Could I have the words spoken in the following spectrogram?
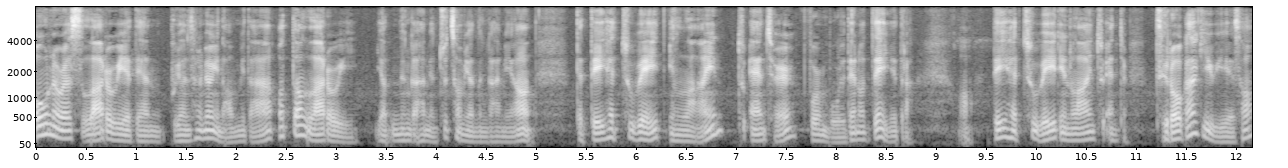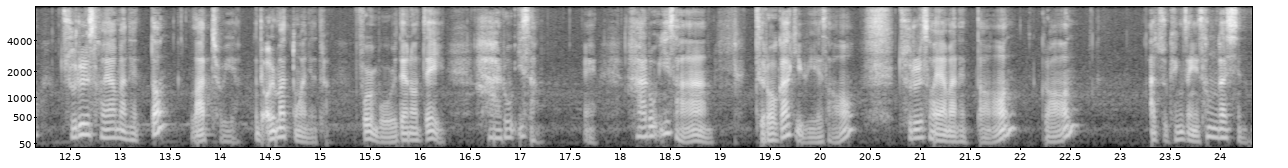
onerous lottery에 대한 부연 설명이 나옵니다. 어떤 lottery였는가 하면 추첨이었는가 하면 that they had to wait in line to enter for more than a day. 얘들아, 어, they had to wait in line to enter. 들어가기 위해서 줄을 서야만 했던 lottery야. 근데 얼마 동안 얘들아? for more than a day. 하루 이상. 예, 하루 이상 들어가기 위해서 줄을 서야만 했던 그런 아주 굉장히 성가신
